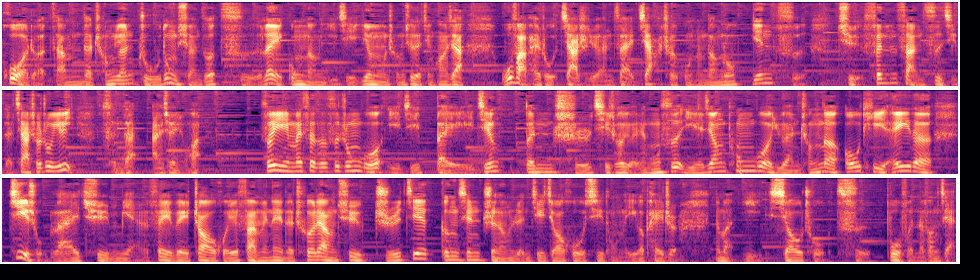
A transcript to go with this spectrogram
或者咱们的成员主动选择此类功能以及应用程序的情况下，无法排除驾驶员在驾车过程当中因此，去分散自己的驾车注意力，存在安全隐患。所以，梅赛德斯中国以及北京奔驰汽车有限公司也将通过远程的 OTA 的技术来去免费为召回范围内的车辆去直接更新智能人机交互系统的一个配置，那么以消除此部分的风险。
